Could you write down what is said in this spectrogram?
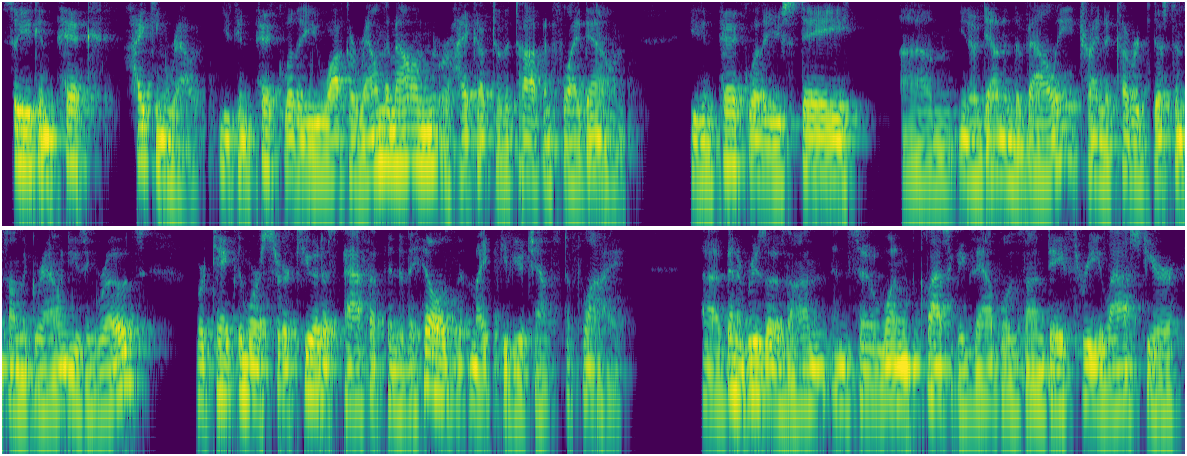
So you can pick hiking route. You can pick whether you walk around the mountain or hike up to the top and fly down. You can pick whether you stay um, you know, down in the valley, trying to cover distance on the ground using roads, or take the more circuitous path up into the hills that might give you a chance to fly. Uh, Ben Abruzzo is on, and so one classic example is on day three last year.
